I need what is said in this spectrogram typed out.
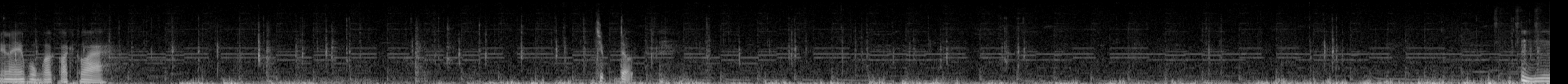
ยังไงผมก็ก๊อดกว่าจิบโดดอืม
